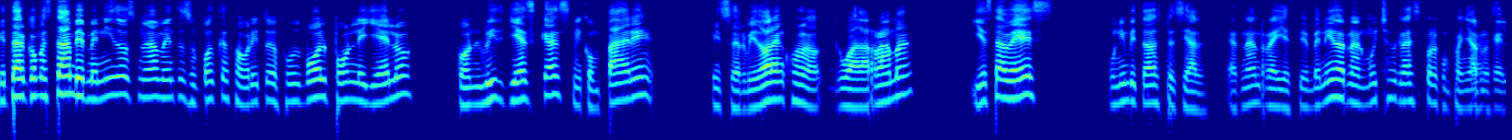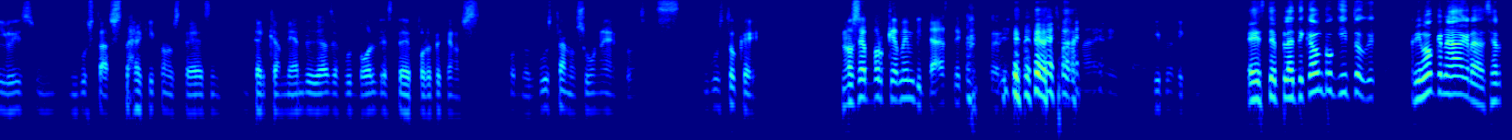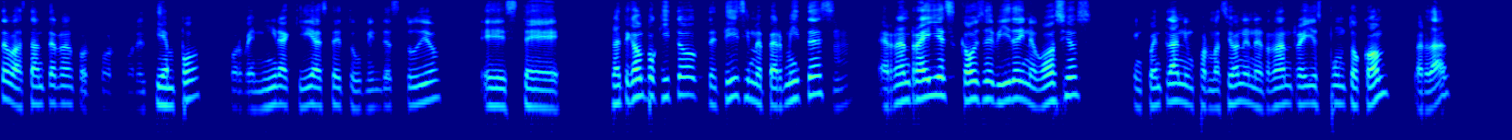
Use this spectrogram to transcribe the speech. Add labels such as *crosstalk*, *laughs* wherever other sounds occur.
¿Qué tal? ¿Cómo están? Bienvenidos nuevamente a su podcast favorito de fútbol, Ponle Hielo, con Luis Yescas, mi compadre, mi servidora en Guadarrama, y esta vez un invitado especial, Hernán Reyes. Bienvenido, Hernán. Muchas gracias por acompañarnos. Ángel Luis, un gusto estar aquí con ustedes, intercambiando ideas de fútbol, de este deporte que nos, pues, nos gusta, nos une. Entonces, un gusto que no sé por qué me invitaste. estar aquí platicando contigo. Este, un poquito, primero que nada, agradecerte bastante, Hernán, por, por, por, el tiempo, por venir aquí a este tu humilde estudio. Este, platicar un poquito de ti, si me permites. Hernán Reyes, coach de vida y negocios. Encuentran información en hernanreyes.com, ¿verdad?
